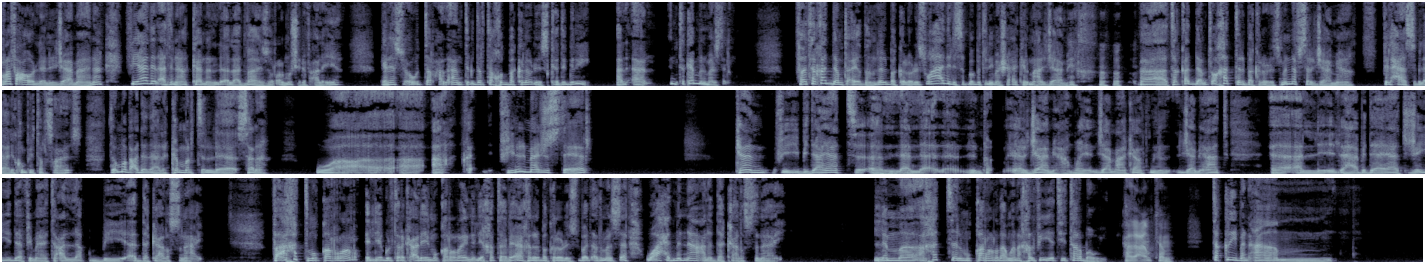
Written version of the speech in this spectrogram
رفعوا للجامعة هناك. في هذه الأثناء كان الأدفايزر المشرف علي قال يا سعود ترى الآن تقدر تأخذ بكالوريوس كدجري الآن. أنت كمل ماجستير فتقدمت أيضا للبكالوريوس وهذه اللي سببت لي مشاكل مع الجامعة. فتقدمت وأخذت البكالوريوس من نفس الجامعة في الحاسب الآلي computer science. ثم بعد ذلك كملت السنة. و آه، آه، في الماجستير كان في بدايات الجامعة. والجامعة كانت من الجامعات آه، اللي لها بدايات جيدة فيما يتعلق بالذكاء الاصطناعي. فأخذت مقرر اللي قلت لك عليه المقررين اللي أخذتها في آخر البكالوريوس وبدات الماجستير واحد منها عن الذكاء الاصطناعي. لما أخذت المقرر ذا وأنا خلفيتي تربوي. هذا عام كم؟ تقريبا عام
